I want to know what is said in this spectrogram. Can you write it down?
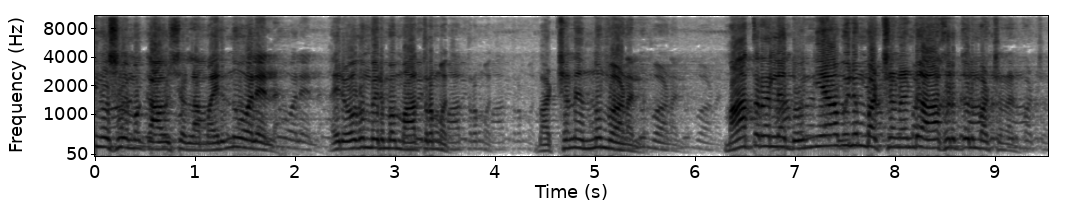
ദിവസവും നമുക്ക് ആവശ്യമുള്ള മരുന്ന് പോലെയല്ല. അത് രോഗം വരുമ്പോൾ മാത്രം മതി. ഭക്ഷണം എന്നും വേണല്ലോ മാത്രമല്ല ദുന്യാവിലും ഭക്ഷണമുണ്ട് ആഹൃത്തിലും ഭക്ഷണമുണ്ട്.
